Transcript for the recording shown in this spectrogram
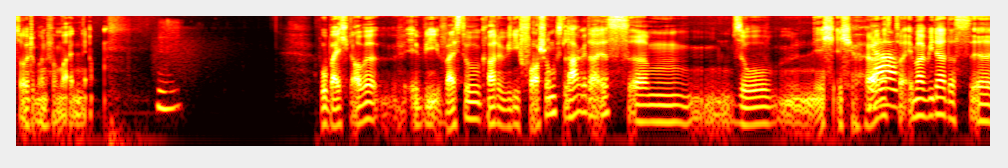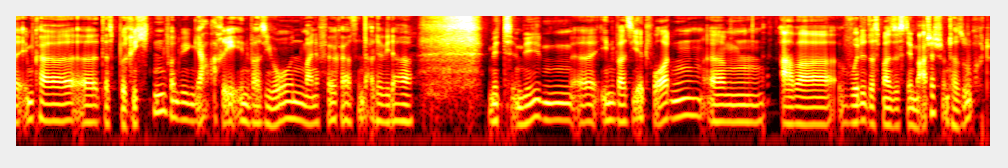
sollte man vermeiden, ja. Mhm. Wobei ich glaube, wie weißt du gerade, wie die Forschungslage da ist? Ähm, so, ich, ich höre Ja. das zwar immer wieder, dass äh, Imker äh, das berichten, von wegen, ja, Reinvasion, meine Völker sind alle wieder mit Milben äh, invasiert worden. Ähm, aber wurde das mal systematisch untersucht?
